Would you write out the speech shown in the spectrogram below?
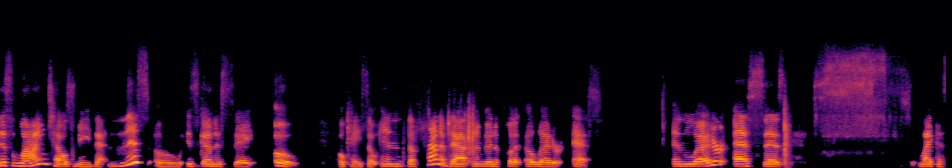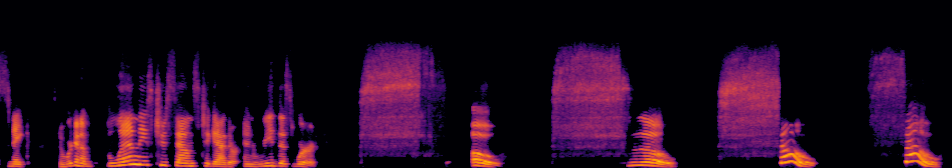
This line tells me that this O is gonna say O. Okay, so in the front of that, I'm gonna put a letter S. And letter S says like a snake. And we're gonna blend these two sounds together and read this word. O so, so, so. All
